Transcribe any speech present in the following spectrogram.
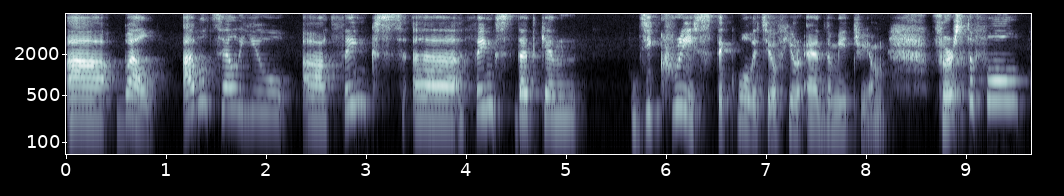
Uh, well, I will tell you uh, things uh, things that can decrease the quality of your endometrium. First of all,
